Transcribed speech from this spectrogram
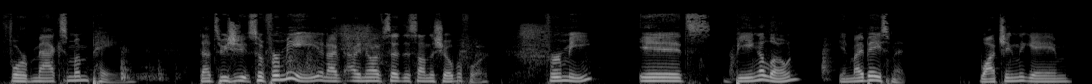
for maximum pain, that's what you should do. So for me, and I've, I know I've said this on the show before, for me, it's being alone in my basement, watching the game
